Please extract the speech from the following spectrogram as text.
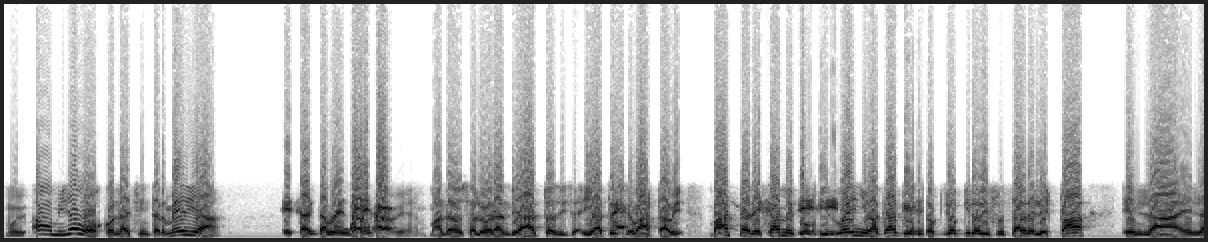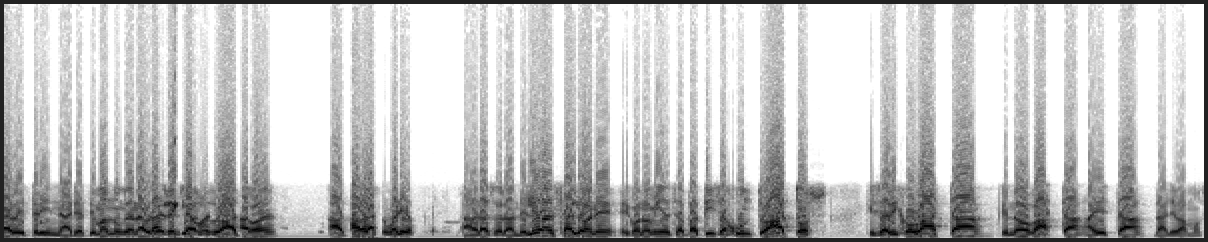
Muy bien. Ah, mira vos, con H intermedia. Exactamente. Está bien. Manda un saludo grande a Atos y, Atos dice, basta, basta, déjame con mi dueño acá que yo, quiero disfrutar del spa en la en la veterinaria. Te mando un gran abrazo y saludo a Atos, ¿eh? Abrazo, Mario. Abrazo grande. Levan Salones, Economía en Zapatillas, junto a Atos, que ya dijo basta, que no basta. Ahí está. Dale, vamos.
